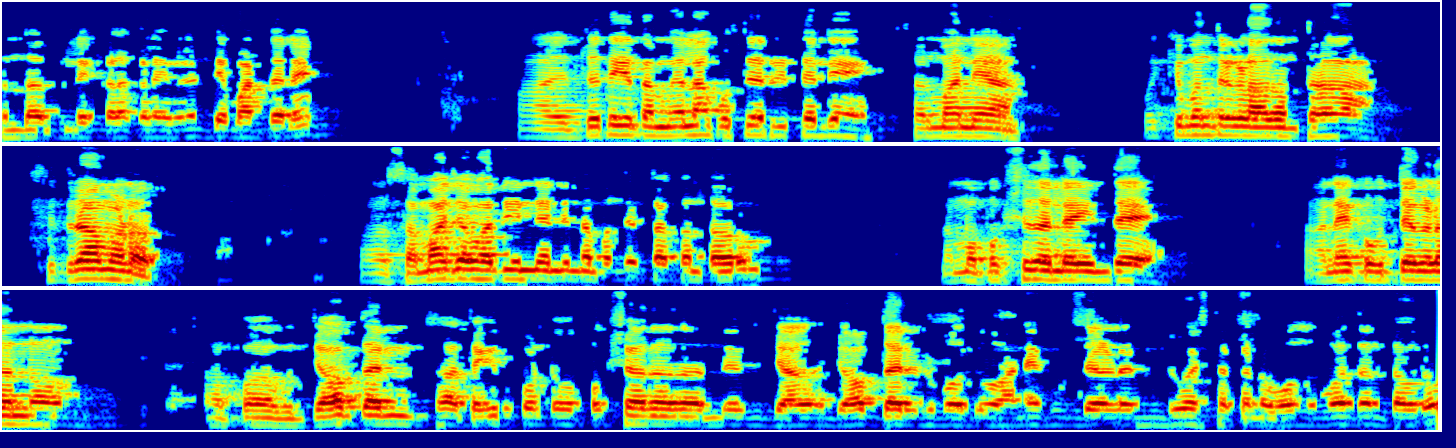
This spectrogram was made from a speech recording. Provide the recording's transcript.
ಸಂದರ್ಭದಲ್ಲಿ ಕಳಕಳಿ ವಿನಂತಿ ಮಾಡ್ತೇನೆ. ಜೊತೆಗೆ ತಮಗೆಲ್ಲ ಗೊತ್ತಿರೋ ರೀತಿಯಲ್ಲಿ ಸನ್ಮಾನ್ಯ ಮುಖ್ಯಮಂತ್ರಿಗಳಾದಂತಹ ಸಿದ್ದರಾಮಯ್ಯವರು ಅವರು ಸಮಾಜವಾದಿ ಹಿನ್ನೆಲೆಯಿಂದ ಬಂದಿರತಕ್ಕಂಥವ್ರು ನಮ್ಮ ಪಕ್ಷದಲ್ಲೇ ಹಿಂದೆ ಅನೇಕ ಹುದ್ದೆಗಳನ್ನು ಆ, ಪ- ಜವಾಬ್ದಾರಿ ಸಹ ತೆಗೆದುಕೊಂಡು ಪಕ್ಷದ ಜವಾಬ್ದಾರಿ ಇರ್ಬೋದು ಅನೇಕ ಹುದ್ದೆಗಳನ್ನು ನಿರ್ವಹಿಸ್ತಕ್ಕಂಥ ಹೋದ್ ಹೋದಂಥವ್ರು.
